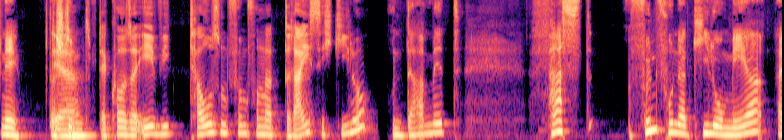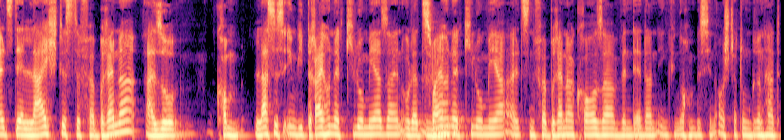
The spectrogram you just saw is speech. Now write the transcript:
Nee, das der, stimmt. Der Corsa E wiegt 1530 Kilo. Und damit fast 500 Kilo mehr als der leichteste Verbrenner. Also komm, lass es irgendwie 300 Kilo mehr sein oder 200 mhm. Kilo mehr als ein Verbrenner Corsa, wenn der dann irgendwie noch ein bisschen Ausstattung drin hat.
